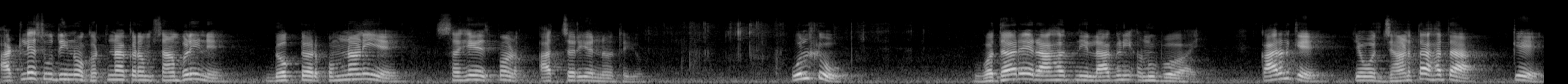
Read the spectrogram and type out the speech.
આટલે સુધીનો ઘટનાક્રમ સાંભળીને ડૉક્ટર પમનાણીએ સહેજ પણ આશ્ચર્ય ન થયું. ઉલટું, વધારે રાહતની લાગણી અનુભવાય, કારણ કે તેઓ જાણતા હતા કે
